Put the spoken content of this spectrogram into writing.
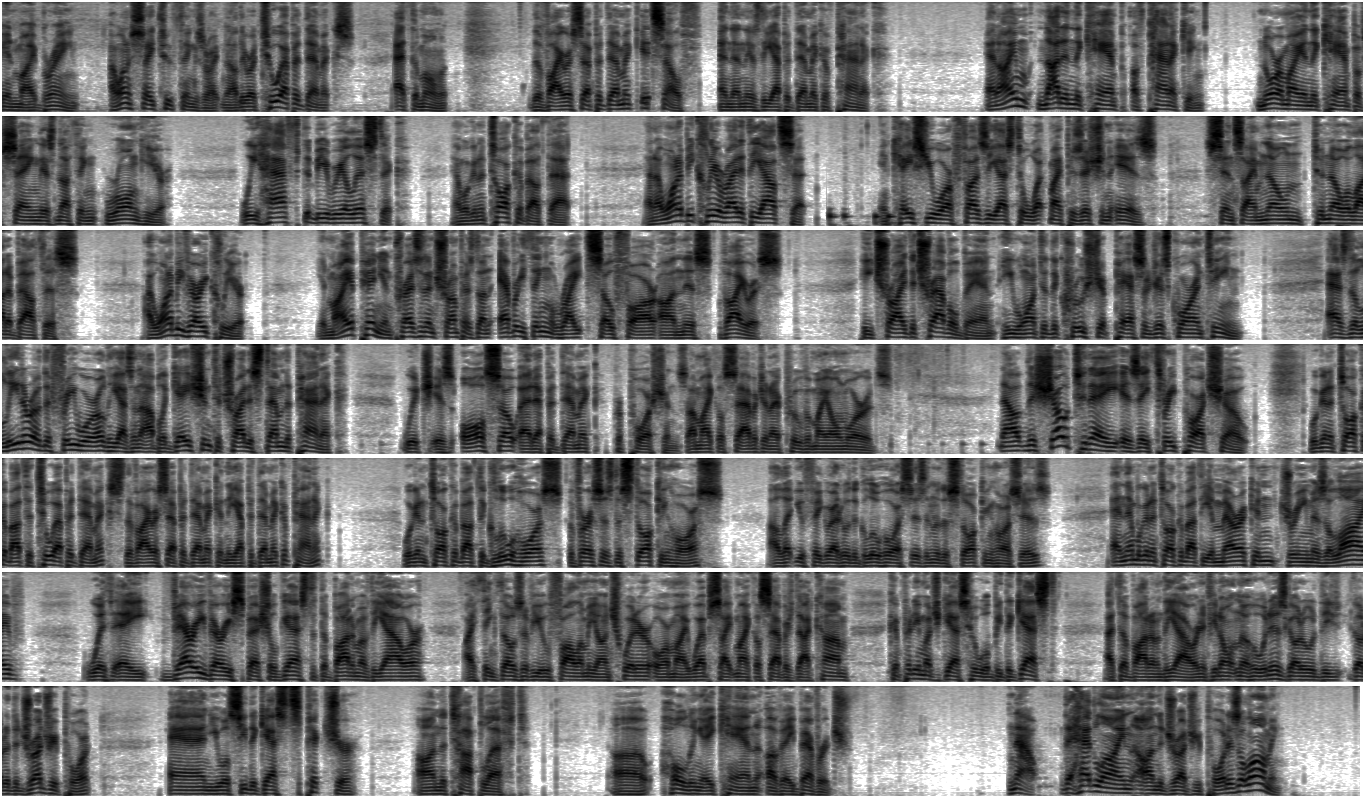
in my brain. I want to say two things right now. There are two epidemics at the moment the virus epidemic itself, and then there's the epidemic of panic. And I'm not in the camp of panicking, nor am I in the camp of saying there's nothing wrong here. We have to be realistic, and we're going to talk about that. And I want to be clear right at the outset, in case you are fuzzy as to what my position is, since I'm known to know a lot about this. I want to be very clear. In my opinion, President Trump has done everything right so far on this virus. He tried the travel ban. He wanted the cruise ship passengers quarantined. As the leader of the free world, he has an obligation to try to stem the panic, which is also at epidemic proportions. I'm Michael Savage, and I approve of my own words. Now, the show today is a three part show. We're going to talk about the two epidemics the virus epidemic and the epidemic of panic. We're going to talk about the glue horse versus the stalking horse. I'll let you figure out who the glue horse is and who the stalking horse is. And then we're going to talk about the American dream is alive with a very, very special guest at the bottom of the hour. I think those of you who follow me on Twitter or my website, michaelsavage.com, can pretty much guess who will be the guest at the bottom of the hour. And if you don't know who it is, go to the go to the Drudge Report, and you will see the guest's picture on the top left, uh, holding a can of a beverage. Now, the headline on the Drudge Report is alarming.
